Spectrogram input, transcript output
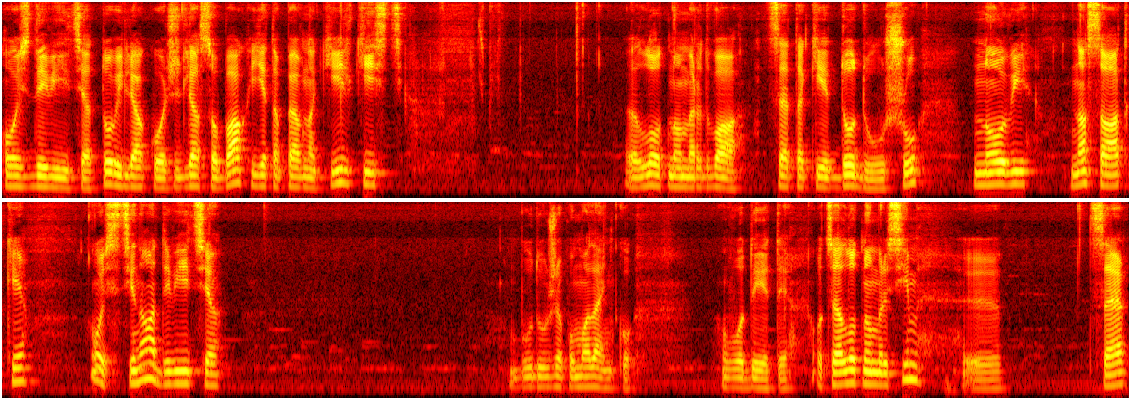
Ось дивіться, то для коч для собак є та певна кількість. Лот номер 2 це такі до душу нові насадки. Ось стіна, дивіться. Буду вже помаленьку водити. Оце лот номер 7 е, це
